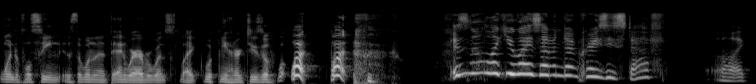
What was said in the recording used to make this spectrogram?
wonderful scene is the one at the end where everyone's like looking at her and she goes, What what? What? Isn't it like you guys haven't done crazy stuff? Like,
